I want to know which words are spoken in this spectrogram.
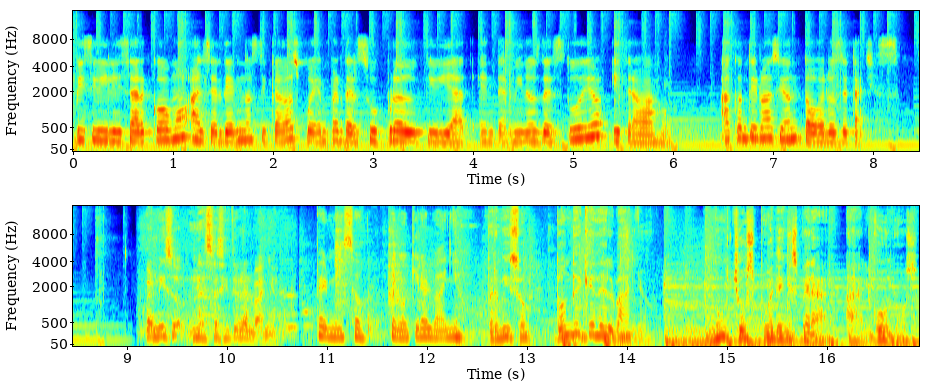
visibilizar cómo al ser diagnosticados pueden perder su productividad en términos de estudio y trabajo. A continuación, todos los detalles. Permiso, necesito ir al baño. Permiso, tengo que ir al baño. Permiso, ¿dónde queda el baño? Muchos pueden esperar, a algunos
